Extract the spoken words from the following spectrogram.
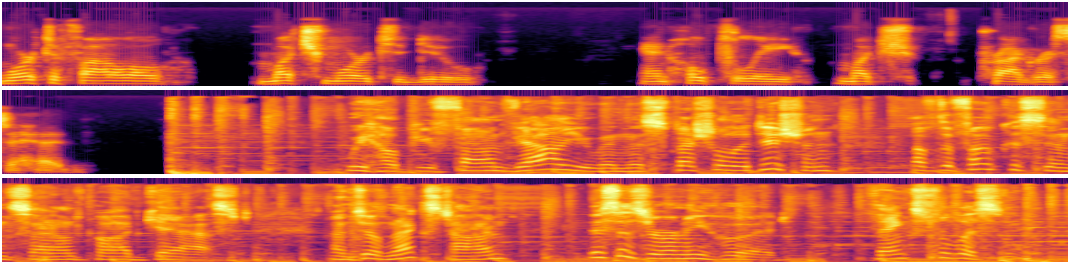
more to follow, much more to do, and hopefully much progress ahead. We hope you found value in this special edition of the Focus in Sound podcast. Until next time, this is Ernie Hood. Thanks for listening.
